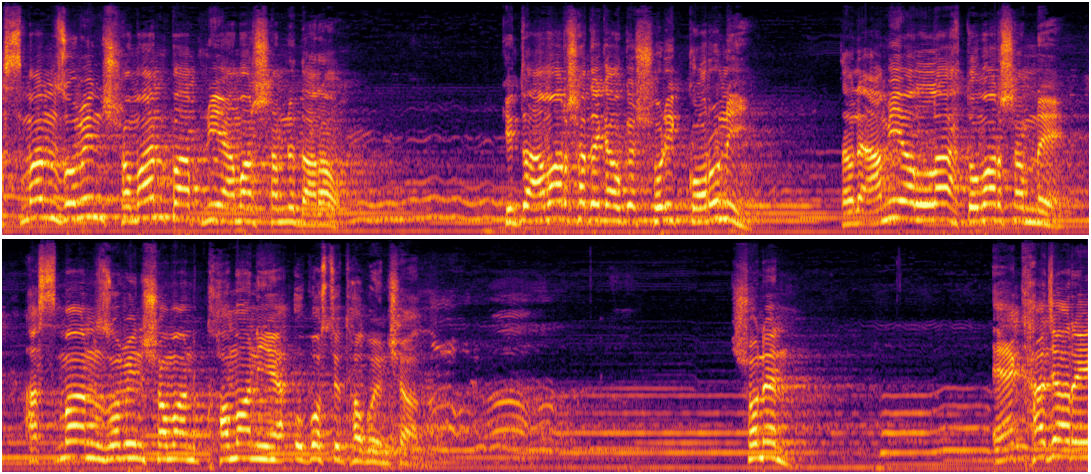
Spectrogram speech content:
আসমান জমিন সমান পাপ নিয়ে আমার সামনে দাঁড়াও, কিন্তু আমার সাথে কাউকে শরিক করনি, তাহলে আমি আল্লাহ তোমার সামনে আসমান জমিন সমান ক্ষমা নিয়ে উপস্থিত হব ইনশাআল্লাহ। শোনেন, এক হাজারে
